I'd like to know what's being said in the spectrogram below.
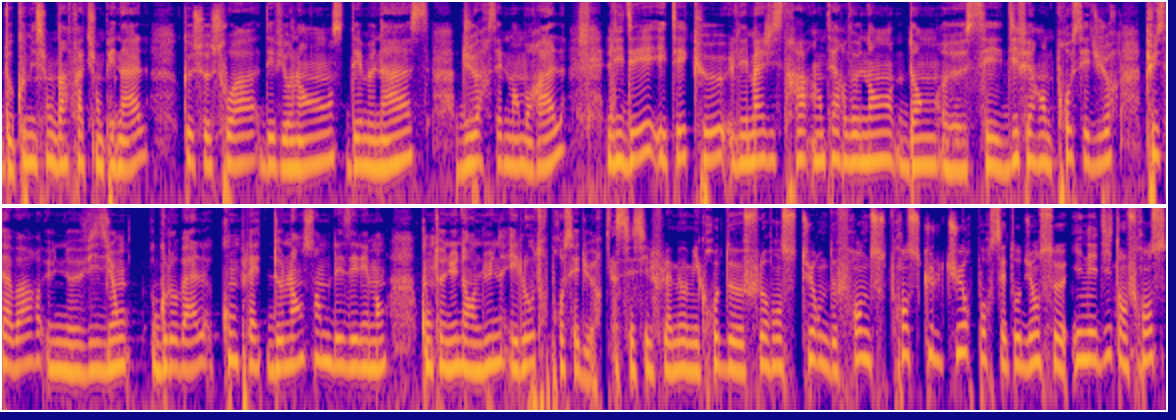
de commission d'infraction pénale, que ce soit des violences, des menaces, du harcèlement moral. L'idée était que les magistrats intervenant dans euh, ces différentes procédures puissent avoir une vision globale, complète de l'ensemble des éléments contenus dans l'une et l'autre procédure. Cécile Flammé au micro de Florence Turme de France, France Culture pour cette audience inédite en France.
